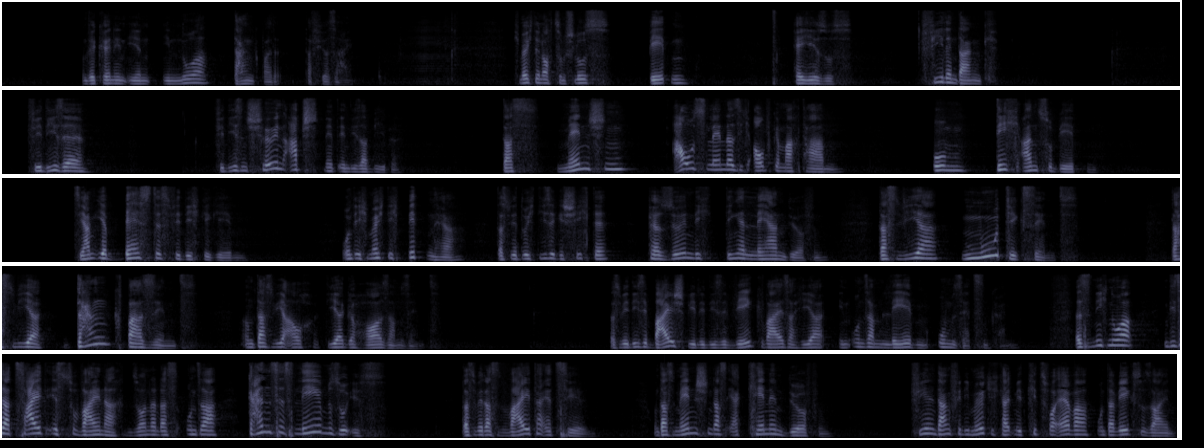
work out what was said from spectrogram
Und wir können ihn, ihn nur dankbar dafür sein. Ich möchte noch zum Schluss beten. Herr Jesus, vielen Dank für, diese, für diesen schönen Abschnitt in dieser Bibel, dass Menschen, Ausländer sich aufgemacht haben, um dich anzubeten. Sie haben ihr Bestes für dich gegeben. Und ich möchte dich bitten, Herr, dass wir durch diese Geschichte persönlich Dinge lernen dürfen, dass wir mutig sind, dass wir dankbar sind und dass wir auch dir gehorsam sind. Dass wir diese Beispiele, diese Wegweiser hier in unserem Leben umsetzen können. Dass es nicht nur in dieser Zeit ist zu Weihnachten, sondern dass unser ganzes Leben so ist, dass wir das weiter erzählen und dass Menschen das erkennen dürfen. Vielen Dank für die Möglichkeit, mit Kids Forever unterwegs zu sein.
